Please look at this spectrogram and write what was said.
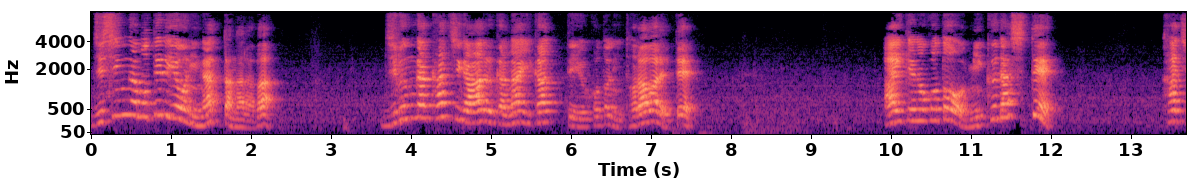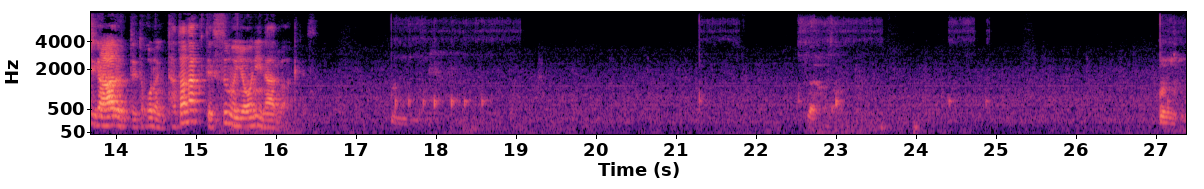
自信が持てるようになったならば自分が価値があるかないかっていうことにとらわれて相手のことを見下して価値があるってところに立たなくて済むようになるわけですなるほどうん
